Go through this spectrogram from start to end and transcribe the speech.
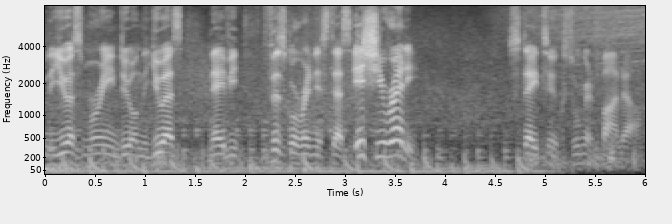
can a U.S. Marine do on the U.S. Navy physical readiness test? Is she ready? Stay tuned because we're going to find out.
